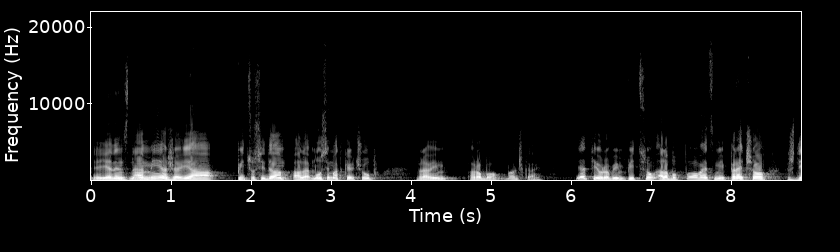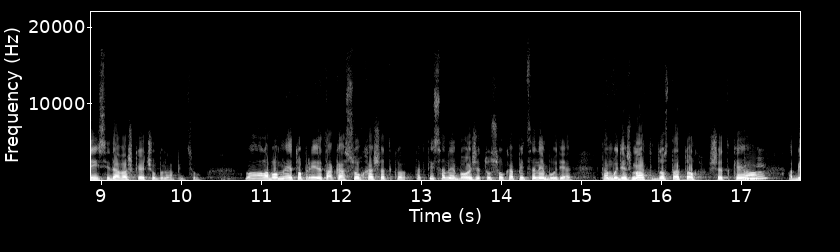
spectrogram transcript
jeden známy a že ja pizzu si dám, ale musím mať kečup. Vravím, Robo, počkaj, ja ti urobím pizzu, alebo povedz mi, prečo vždy si dávaš kečup na pizzu. No, lebo mne to príde taká suchá všetko. Tak ty sa neboj, že tu suchá pizza nebude. Tam budeš mať dostatok všetkého, mm-hmm. aby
